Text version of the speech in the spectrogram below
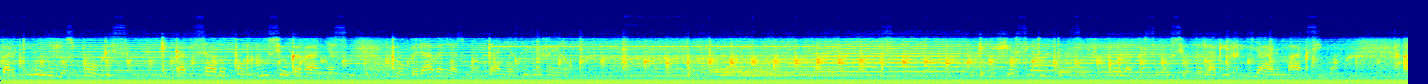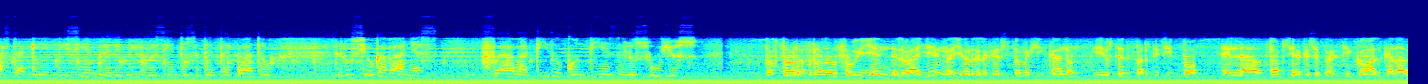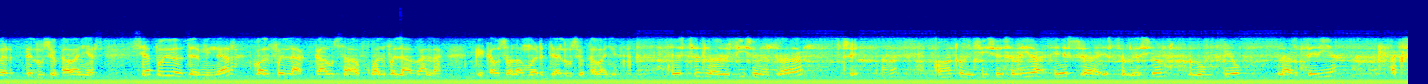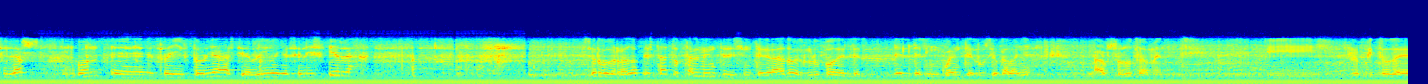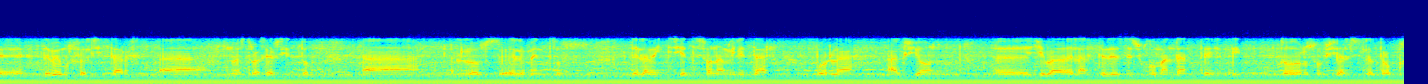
Partido de los Pobres, encabezado por Lucio Cabañas, que operaba en las montañas de Guerrero. El ejército intensificó la persecución de la guerrilla al máximo, hasta que en diciembre de 1974, Lucio Cabañas fue abatido con 10 de los suyos. Doctor Rodolfo Guillén del Valle, mayor del ejército mexicano, y usted participó en la autopsia que se practicó al cadáver de Lucio Cabañas. ¿Se ha podido determinar cuál fue la causa o cuál fue la bala que causó la muerte a Lucio Cabañas? Este es el orificio de entrada. Sí. Con otro orificio de salida, esta, esta lesión rompió la arteria axilar con eh, trayectoria hacia arriba y hacia la izquierda. Señor gobernador, ¿está totalmente desintegrado el grupo del, del, del delincuente Lucio Cabañas? Absolutamente. Y repito, de, debemos felicitar a nuestro ejército, a los elementos de la 27 zona militar por la acción eh, llevada adelante desde su comandante y todos los oficiales de la tropa.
